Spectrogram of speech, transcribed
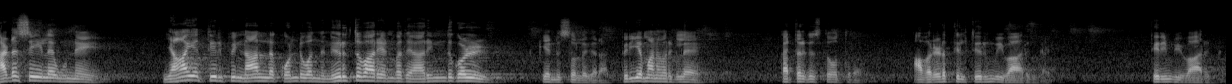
கடைசியில் உன்னை நியாய தீர்ப்பின் நாளில் கொண்டு வந்து நிறுத்துவார் என்பதை அறிந்து கொள் என்று சொல்லுகிறார். பிரியமானவர்களே கத்தருக்கு ஸ்தோத்திரம். அவரிடத்தில் திரும்பி வாருங்கள். திரும்பி வாருங்கள்.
